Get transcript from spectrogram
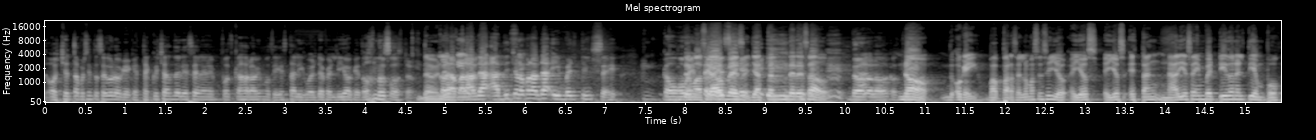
80% seguro que el que está escuchando el escena en el podcast ahora mismo tiene que estar igual de perdido que todos nosotros. De Con verdad. la palabra, has dicho la palabra invertirse. Como 20 Demasiadas veces, ya están enderezados. No, no, no. continúa. No, ok, para hacerlo más sencillo, ellos, ellos están, nadie se ha invertido en el tiempo.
